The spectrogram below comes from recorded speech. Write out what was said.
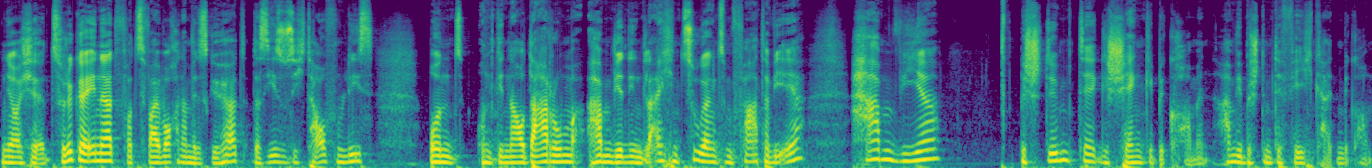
wenn ihr euch äh, zurückerinnert, vor zwei Wochen haben wir das gehört, dass Jesus sich taufen ließ. Und, und genau darum haben wir den gleichen Zugang zum Vater wie er, haben wir bestimmte Geschenke bekommen, haben wir bestimmte Fähigkeiten bekommen.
